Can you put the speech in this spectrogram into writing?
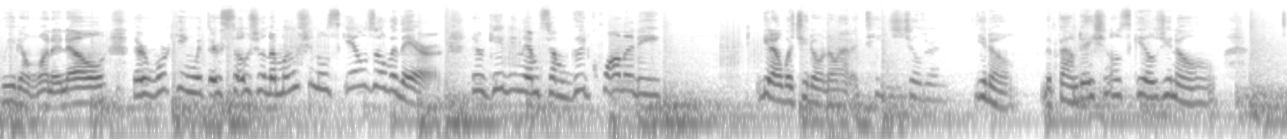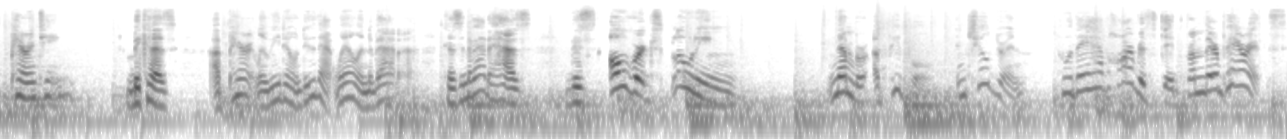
we don't want to know. They're working with their social and emotional skills over there. They're giving them some good quality, you know, what you don't know how to teach children, you know, the foundational skills, you know, parenting. Because apparently we don't do that well in Nevada. Because Nevada has this over exploding number of people and children who they have harvested from their parents.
